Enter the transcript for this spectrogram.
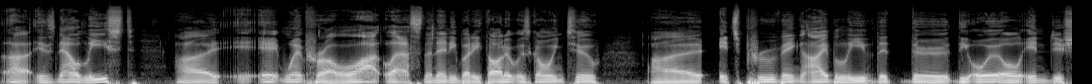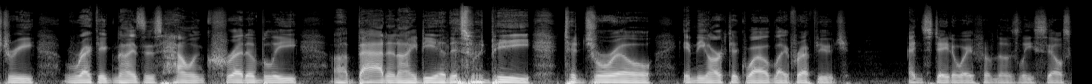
uh, is now leased. Uh, it, it went for a lot less than anybody thought it was going to. Uh, it's proving, I believe, that the the oil industry recognizes how incredibly uh, bad an idea this would be to drill in the Arctic Wildlife Refuge and stayed away from those lease sales.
